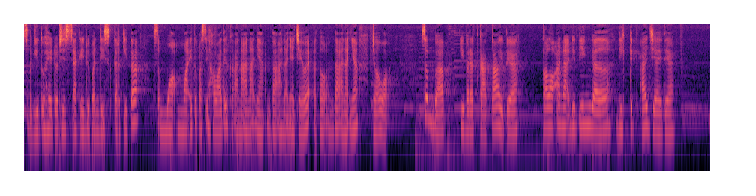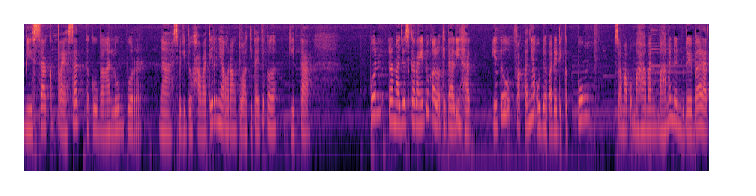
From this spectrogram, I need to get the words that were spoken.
sebegitu hedonisnya kehidupan di sekitar kita, semua emak itu pasti khawatir ke anak-anaknya, entah anaknya cewek atau entah anaknya cowok. Sebab ibarat kata gitu ya, kalau anak ditinggal dikit aja itu ya, bisa kepleset ke kubangan lumpur. Nah, sebegitu khawatirnya orang tua kita itu ke kita. Pun remaja sekarang itu kalau kita lihat, itu faktanya udah pada dikepung sama pemahaman-pemahaman dan budaya barat.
